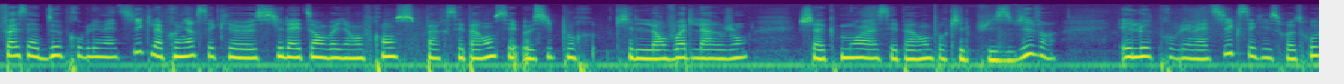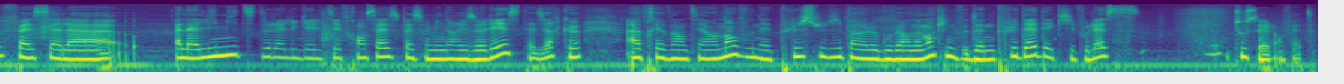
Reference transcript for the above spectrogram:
face à deux problématiques. La première, c'est que s'il a été envoyé en France par ses parents, c'est aussi pour qu'il envoie de l'argent chaque mois à ses parents pour qu'ils puissent vivre. Et l'autre problématique, c'est qu'il se retrouve face à la, à la limite de la légalité française face aux mineurs isolés, c'est-à-dire que après 21 ans, vous n'êtes plus suivi par le gouvernement qui ne vous donne plus d'aide et qui vous laisse tout seul en fait.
